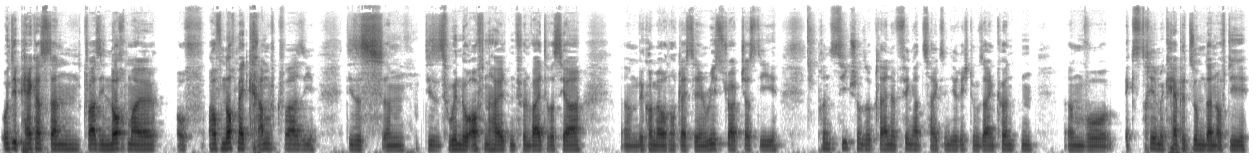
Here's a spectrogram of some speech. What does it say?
und die Packers dann quasi nochmal auf, auf noch mehr Krampf quasi dieses, ähm, dieses Window offen halten für ein weiteres Jahr. Ähm, wir kommen ja auch noch gleich zu den Restructures, die Prinzip schon so kleine Fingerzeigs in die Richtung sein könnten, ähm, wo extreme Capit-Summen dann auf die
